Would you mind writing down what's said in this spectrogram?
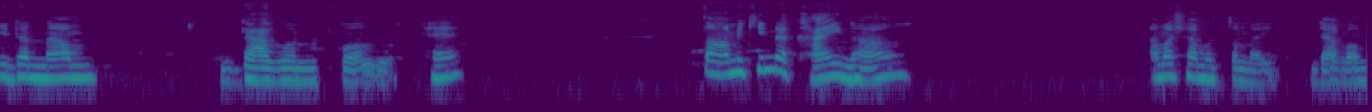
এটার নাম ড্রাগন ফল। হ্যাঁ? তো আমি কিনা খাই না। আমার সামর্থ্য নাই ড্রাগন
